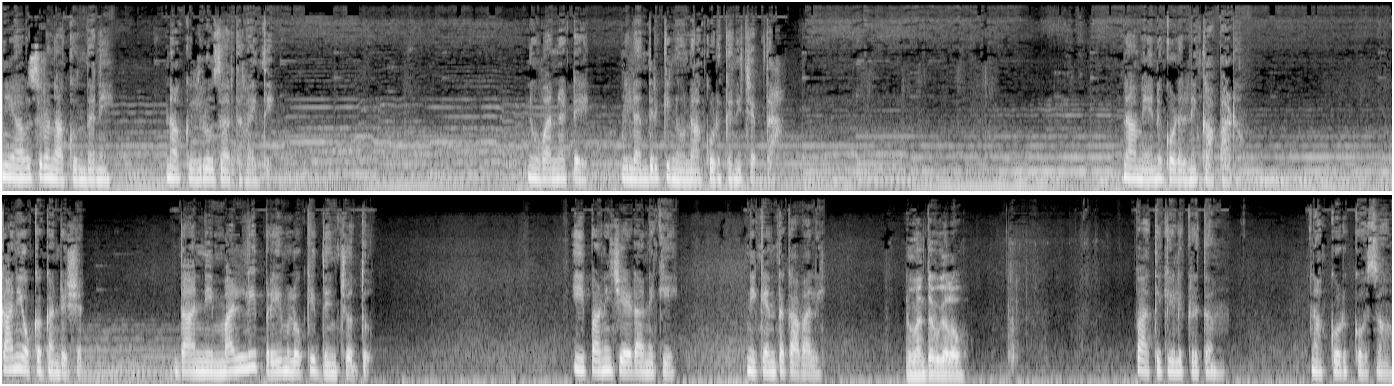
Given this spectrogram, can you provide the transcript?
నీ అవసరం నాకుందని నాకు ఈరోజు అర్థమైంది. నువ్వన్నట్టే వీళ్ళందరికీ నువ్వు నా కొడుకని చెప్తా. నా మేనగోడల్ని కాపాడు. కానీ ఒక్క కండిషన్. దాన్ని మళ్ళీ ప్రేమలోకి దించొద్దు. ఈ పని చేయడానికి నీకెంత కావాలి? నువ్వెంత ఇవ్వగలవు? పాతికేళ్ళ క్రితం నా కొడుకు కోసం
